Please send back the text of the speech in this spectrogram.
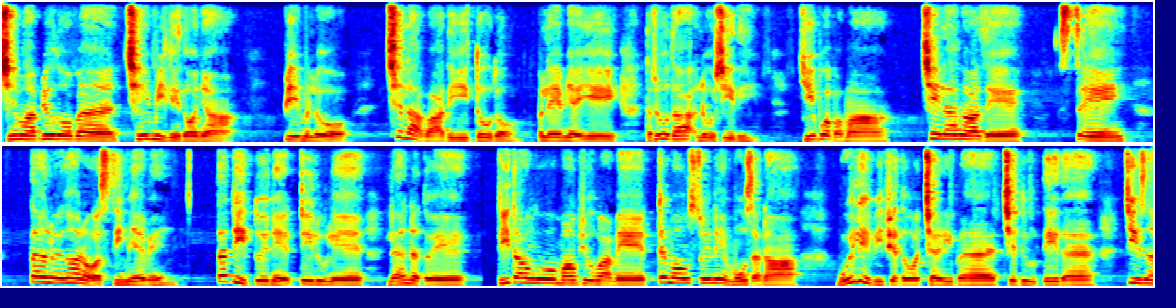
ရင်မာပြိုးသောပန်းချိမ့်မိလေသောည ပြေးမလို့ချစ်လာပါသည်တို့တော့ပလဲမြက်ရေတတို့သားအလိုရှိသည် ရေပွက်ပမာခြေလန်း90စိန်တန်လွင်ကတော့စီးမြဲပင်တက်တီသွေးနဲ့တေးလူလင်းလမ်းနှစ်သွဲဒီတောင်ကိုမောင်ဖြိုးပါမယ်တင်မောင်ဆွေနဲ့မိုးစန္နာမွေးလီပြီးဖြစ်သောချယ်ရီပန်ချစ်သူသေးတန်ကြည်စံ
